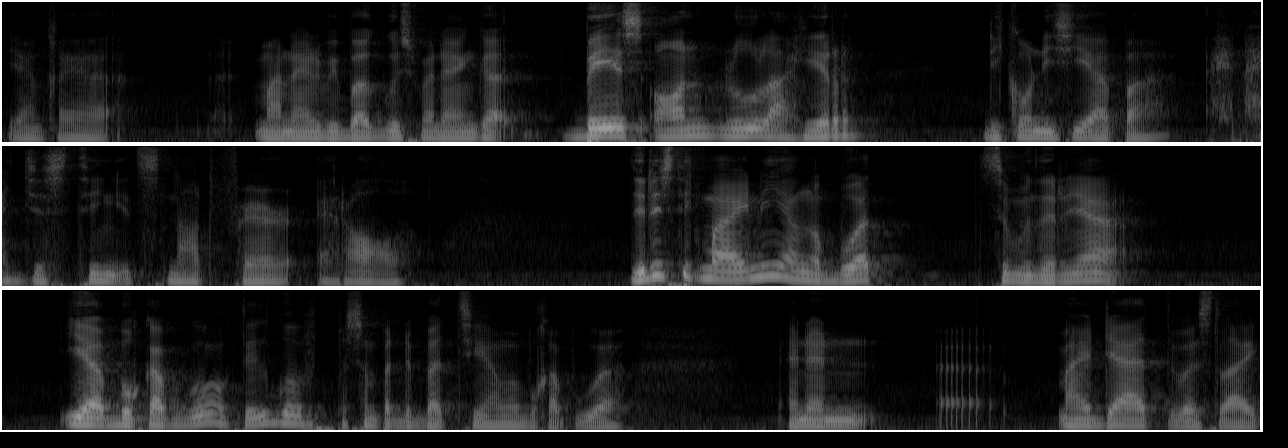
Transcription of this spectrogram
Yang kayak mana yang lebih bagus mana yang enggak. Based on lu lahir di kondisi apa. And I just think it's not fair at all. Jadi stigma ini yang ngebuat sebenarnya ya bokap gue waktu itu gue sempat debat sih sama bokap gue and then uh, my dad was like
